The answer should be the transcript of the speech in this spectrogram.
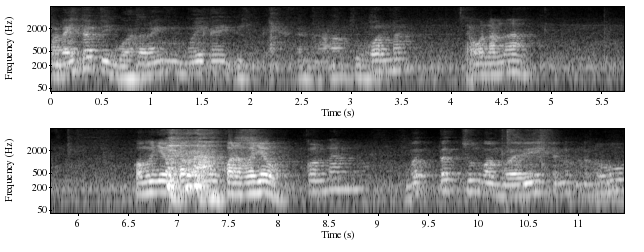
Mà đánh tất thì của tao đánh mấy cái gì? Con mắt còn năm nữa còn bao nhiêu? Cấp nào còn là bao nhiêu? Con năm. Vứt tất xuống còn 10 đi cho nó nó- ôi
